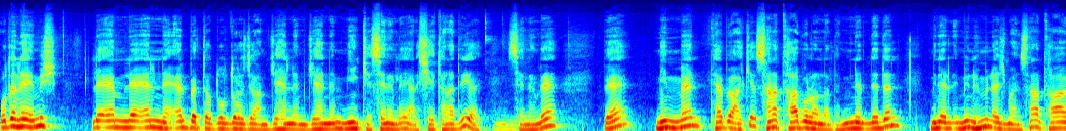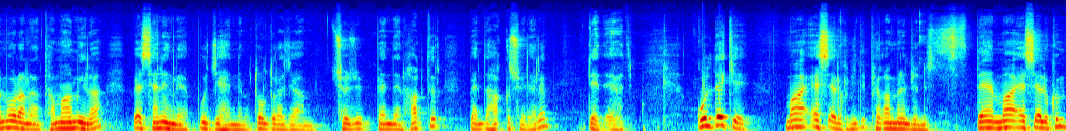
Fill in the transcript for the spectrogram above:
O da neymiş? Le emle enne elbette dolduracağım cehennem cehennem minke seninle yani şeytana diyor ya seninle ve mimmen tebaake sana tabi olanlardan. Mine- Neden? Minel minhumün ecmain. Sana tabi olanların tamamıyla ve seninle bu cehennemi dolduracağım sözü benden haktır. Ben de hakkı söylerim dedi. Evet. Kul de ki ma eselüküm dedi peygamberimiz ben ma eselüküm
